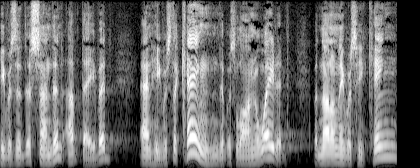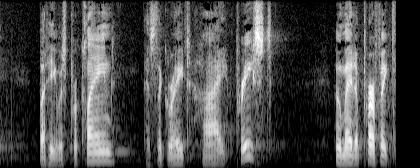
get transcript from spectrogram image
He was a descendant of David, and he was the king that was long awaited. But not only was he king, but he was proclaimed as the great high priest who made a perfect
